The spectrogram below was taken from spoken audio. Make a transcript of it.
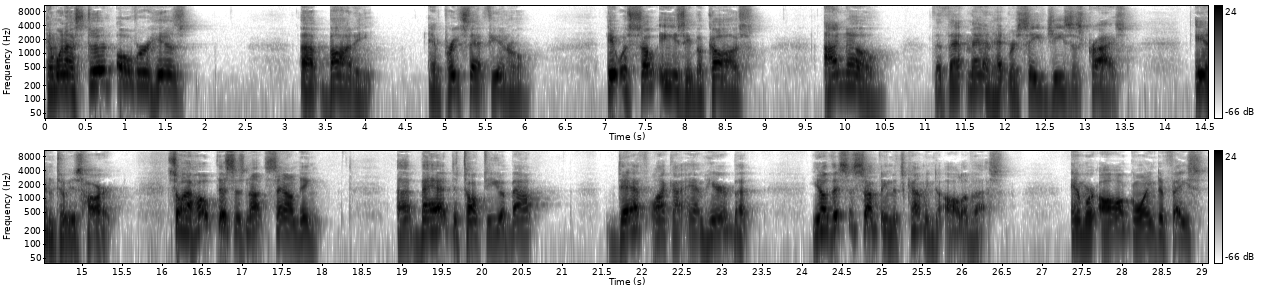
And when I stood over his uh, body and preached that funeral, it was so easy because I know that that man had received Jesus Christ into his heart. So I hope this is not sounding uh, bad to talk to you about death like I am here, but you know, this is something that's coming to all of us. And we're all going to face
